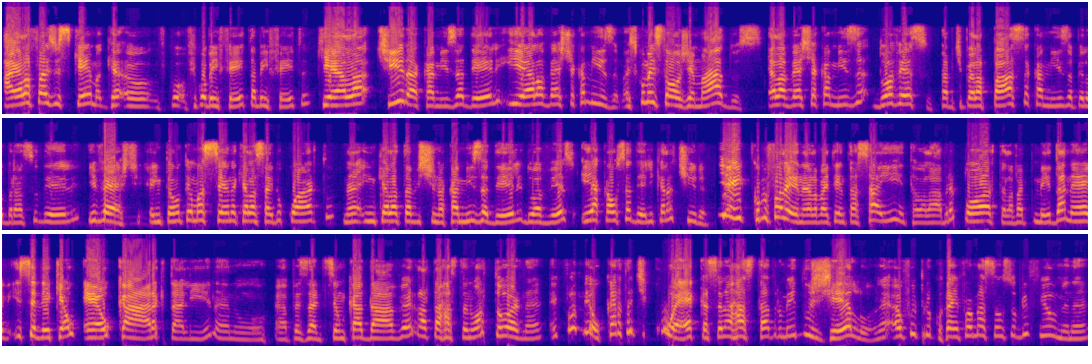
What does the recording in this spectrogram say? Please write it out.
Aí ela faz o esquema, que ó, ficou, ficou bem feito, tá bem feita, que ela tira a camisa dele e ela veste a camisa. Mas como eles estão algemados, ela veste a camisa do avesso, sabe? Tipo, ela passa a camisa pelo braço dele e veste. Então tem uma cena que ela sai do quarto, né, em que ela tá vestindo a camisa dele do avesso e a calça dele que ela tira. E aí, como eu falei, né, ela vai tentar sair, então ela abre a porta, ela vai pro meio da neve e você vê que é o, é o cara que tá ali, né, no, apesar de ser um cadáver, ela tá arrastando o ator, né? Aí falou, meu, o cara tá de cueca sendo arrastado no meio do gelo, né? Aí eu fui procurar informação sobre o filme, né?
